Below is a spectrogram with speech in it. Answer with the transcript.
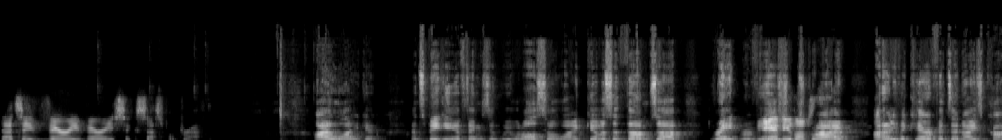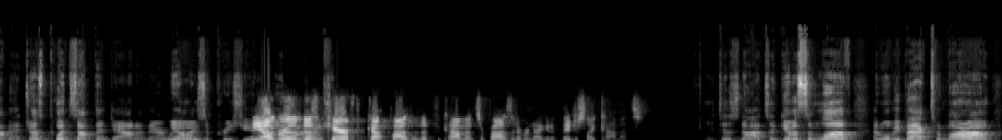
that's a very very successful draft. I like it. And speaking of things that we would also like, give us a thumbs up, rate, review, Andy subscribe. I don't even care if it's a nice comment. Just put something down in there. We always appreciate it. The algorithm doesn't care if the, co- po- if the comments are positive or negative. They just like comments. It does not. So give us some love, and we'll be back tomorrow.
